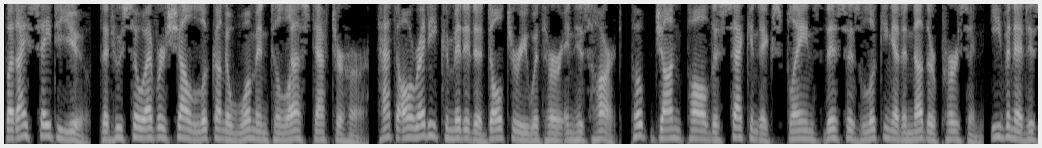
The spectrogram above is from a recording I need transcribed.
But I say to you, that whosoever shall look on a woman to lust after her, hath already committed adultery with her in his heart. Pope John Paul II explains this as looking at another person, even at his,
